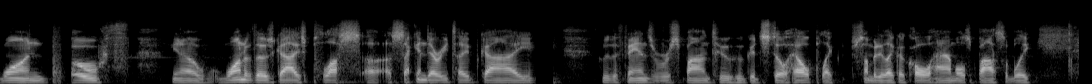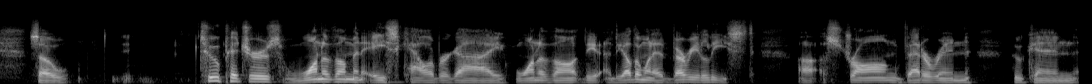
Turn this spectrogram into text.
one, both, you know, one of those guys plus a, a secondary type guy who the fans will respond to who could still help, like somebody like a Cole Hamels possibly. So two pitchers, one of them an ace caliber guy, one of them the the other one at very least uh, a strong veteran who can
